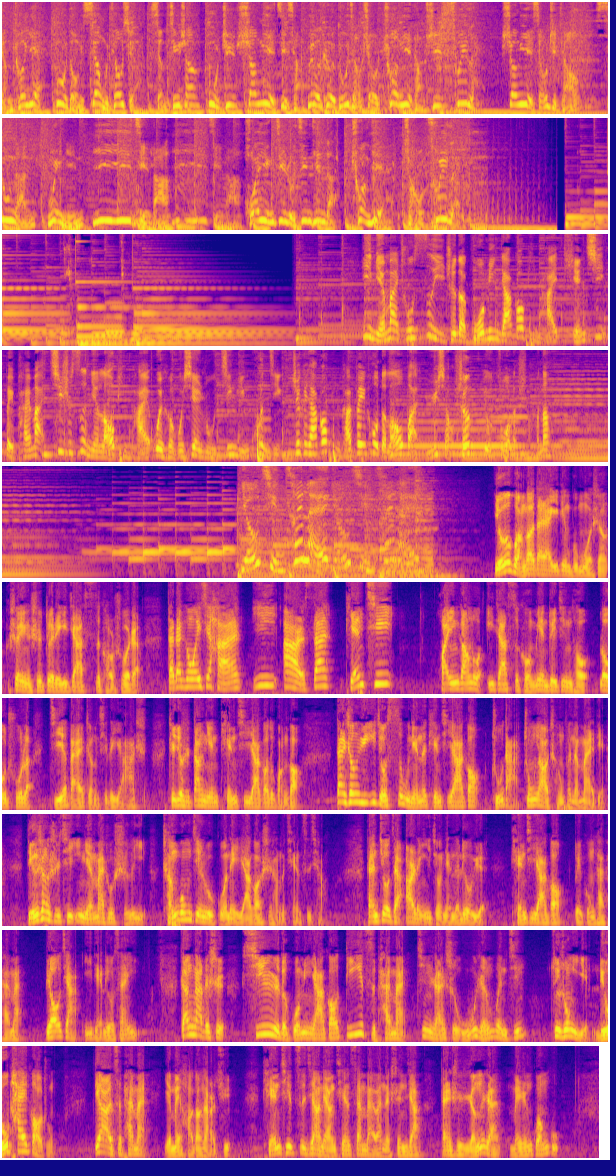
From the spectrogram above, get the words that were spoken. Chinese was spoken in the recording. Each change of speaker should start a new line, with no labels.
想创业不懂项目挑选，想经商不知商业技巧。乐客独角兽创业导师崔磊，商业小纸条苏南为您一一解答。一一解答，欢迎进入今天的创业找崔磊。
一年卖出四亿支的国民牙膏品牌田七被拍卖，七十四年老品牌为何会陷入经营困境？这个牙膏品牌背后的老板于小生又做了什么呢？
有请崔磊，有请崔磊。
有个广告大家一定不陌生，摄影师对着一家四口说着：“大家跟我一起喊，一二三，田七。”话音刚落，一家四口面对镜头，露出了洁白整齐的牙齿。这就是当年田七牙膏的广告。诞生于一九四五年的田七牙膏，主打中药成分的卖点，鼎盛时期一年卖出十个亿，成功进入国内牙膏市场的前四强。但就在二零一九年的六月，田七牙膏被公开拍卖，标价一点六三亿。尴尬的是，昔日的国民牙膏第一次拍卖竟然是无人问津，最终以流拍告终。第二次拍卖也没好到哪儿去，田七自降两千三百万的身家，但是仍然没人光顾。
